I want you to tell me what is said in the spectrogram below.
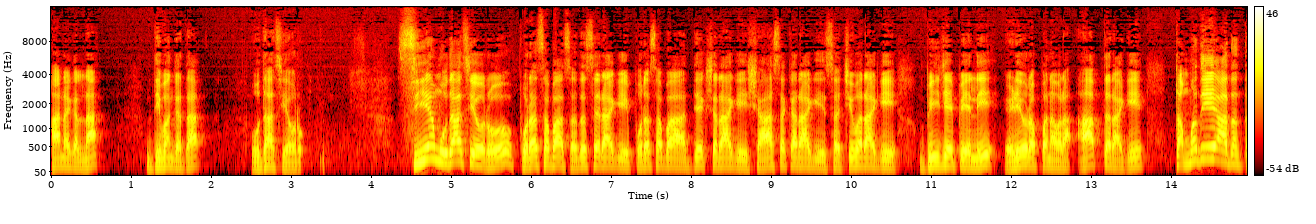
ಹಾನಗಲ್ನ, ದಿವಂಗತ, ಉದಾಸಿಯವರು. ಸಿ ಎಂ ಉದಾಸಿಯವರು ಪುರಸಭಾ ಸದಸ್ಯರಾಗಿ, ಪುರಸಭಾ ಅಧ್ಯಕ್ಷರಾಗಿ, ಶಾಸಕರಾಗಿ, ಸಚಿವರಾಗಿ ಬಿ ಜೆ ಪಿಯಲ್ಲಿ ಯಡಿಯೂರಪ್ಪನವರ ಆಪ್ತರಾಗಿ ತಮ್ಮದೇ ಆದಂಥ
